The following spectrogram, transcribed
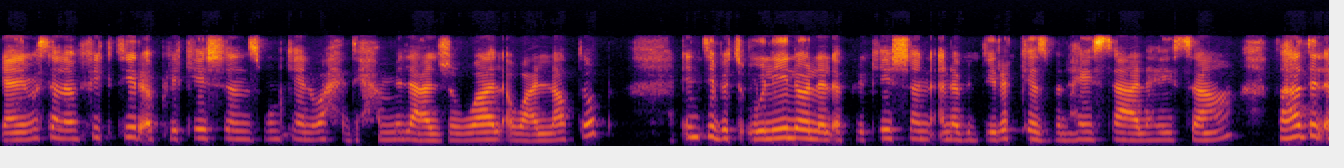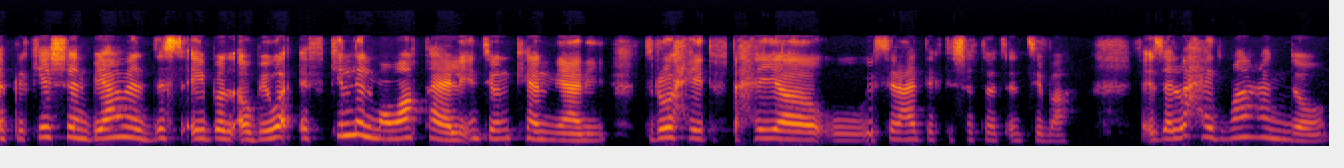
يعني مثلا في كتير applications ممكن الواحد يحملها على الجوال أو على اللابتوب. أنت بتقولي له لل application أنا بدي ركز من هي الساعة لهي الساعة. فهذا ال application بيعمل disable أو بيوقف كل المواقع اللي أنت ممكن يعني تروحي تفتحيها ويصير عندك تشتت انتباه. فإذا الواحد ما عنده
